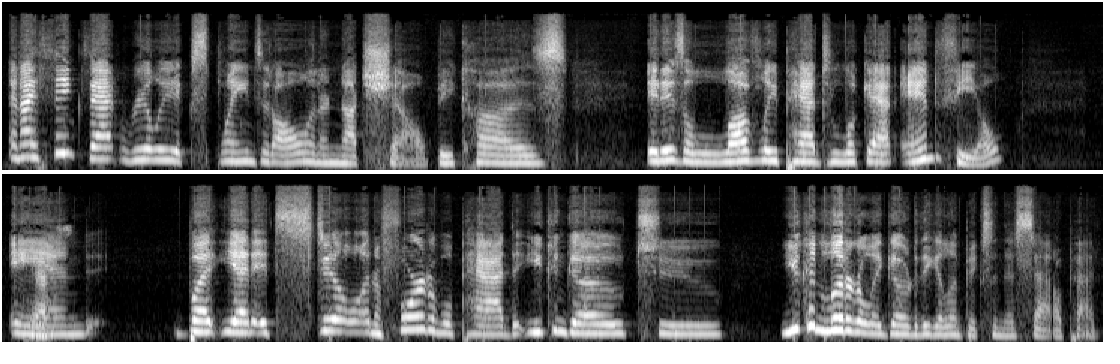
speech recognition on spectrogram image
And I think that really explains it all in a nutshell because it is a lovely pad to look at and feel. And yes. but yet it's still an affordable pad that you can go to you can literally go to the Olympics in this saddle pad.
